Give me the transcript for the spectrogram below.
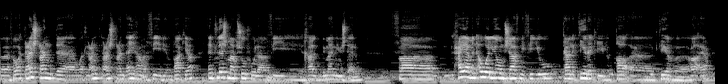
آه، فوقت عشت عند وقت عشت عند ايهم رفيقي بإنطاكيا قلت ليش ما بشوفه لرفيقي خالد بما إني مشتاق له. فالحقيقة من أول يوم شافني فيه كان كتير هيك لقاء آه، كتير رائع.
